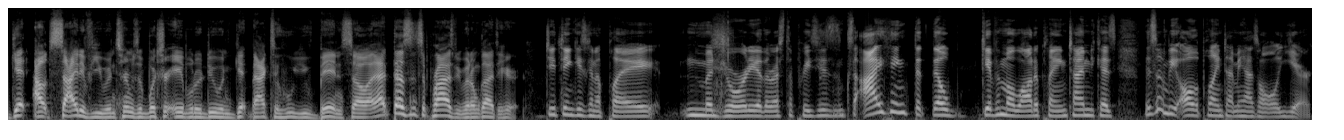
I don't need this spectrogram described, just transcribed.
get outside of you in terms of what you're able to do and get back to who you've been. So that doesn't surprise me, but I'm glad to hear it. Do you think he's going to play majority of the rest of the preseason? Because I think that they'll give him a lot of playing time because this is going to be all the playing time he has all year.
